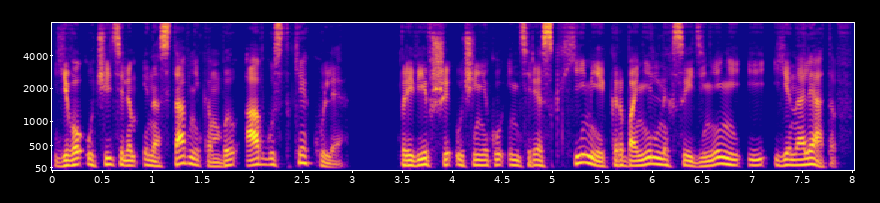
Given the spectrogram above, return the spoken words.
Его учителем и наставником был Август Кекуле, прививший ученику интерес к химии карбонильных соединений и енолятов.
